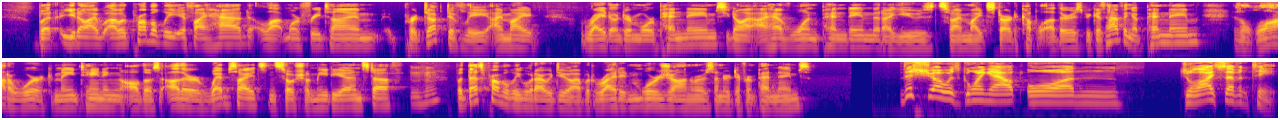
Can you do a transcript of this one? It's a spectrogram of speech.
but you know, I, I would probably if I had a lot more free time productively, I might write under more pen names. You know, I, I, have one pen name that I used, so I might start a couple others because having a pen name is a lot of work maintaining all those other websites and social media and stuff. Mm-hmm. But that's probably what I would do. I would write in more genres under different pen names. This show is going out on July 17th.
